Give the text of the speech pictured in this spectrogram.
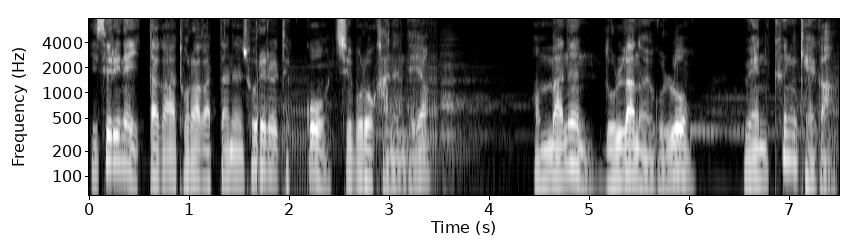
이슬인에 있다가 돌아갔다는 소리를 듣고 집으로 가는데요. 엄마는 놀란 얼굴로 웬 큰 개가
